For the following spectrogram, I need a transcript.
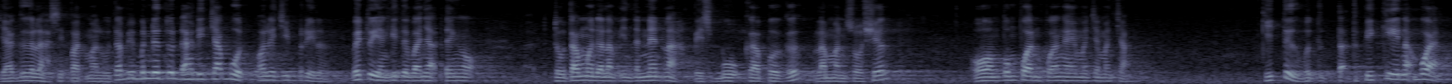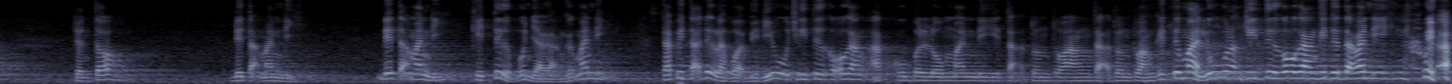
jagalah sifat malu. Tapi benda tu dah dicabut oleh Jibril. Itu yang kita banyak tengok. Terutama dalam internet lah. Facebook ke apa ke, laman sosial. Orang perempuan perangai macam-macam. Kita betul tak terfikir nak buat. Contoh, dia tak mandi. Dia tak mandi, kita pun jarang ke mandi. Tapi tak adalah buat video cerita ke orang. Aku belum mandi, tak tuan-tuan, tak tuan-tuan. Kita malu nak cerita ke orang kita tak mandi. Biar,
